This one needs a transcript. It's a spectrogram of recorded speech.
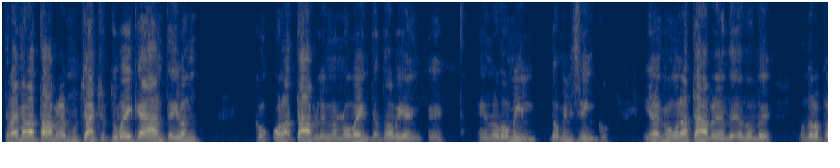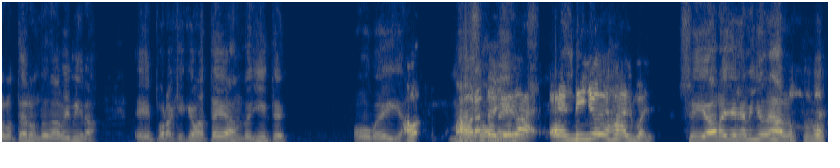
tráeme la tabla, muchachos. Tú veis que antes iban con, con, la tabla en los 90, todavía en, en, los 2000, 2005. Iban con una tabla donde, donde, donde los peloteros, donde David, mira, eh, por aquí que batea, donde Gite, o veía. Más ahora o te menos. llega el niño de Harvard. Sí, ahora llega el niño de Harvard.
